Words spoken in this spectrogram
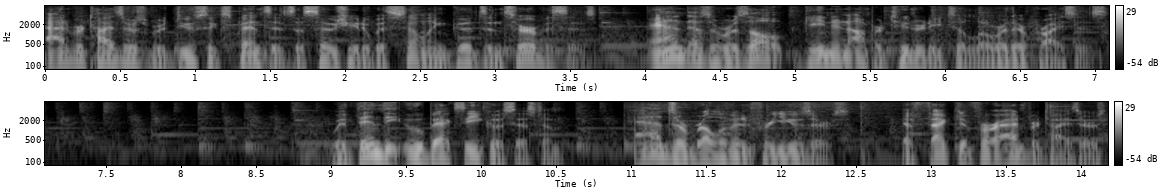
advertisers reduce expenses associated with selling goods and services, and as a result, gain an opportunity to lower their prices. Within the Ubex ecosystem, ads are relevant for users, effective for advertisers,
